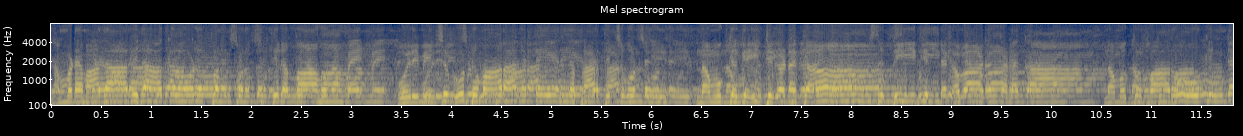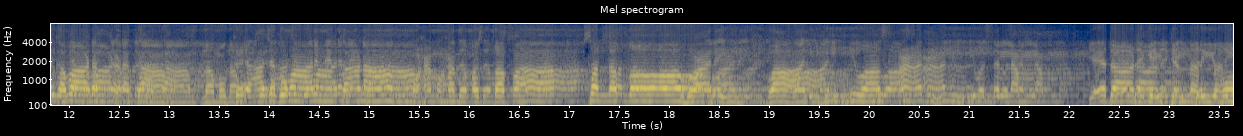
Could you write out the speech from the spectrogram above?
നമ്മുടെ മാതാപിതാക്കളോടൊപ്പം സ്വർഗത്തിൽ നമ്മെ ഒരുമിച്ച് കൂട്ടുമാറാകട്ടെ എന്ന് പ്രാർത്ഥിച്ചുകൊണ്ട് നമുക്ക് ഗേറ്റ് കടക്കാം സിദ്ദീഖിന്റെ കവാടം കടക്കാം നമുക്ക് ഫാറൂഖിന്റെ കവാടം കടക്കാം നമുക്ക് രാജകുമാരനെ കാണാം മുഹമ്മദ് മുസ്തഫ സല്ലല്ലാഹു അലൈഹി വസല്ലം. ഏതാണ് ഗേറ്റ് എന്നറിയുമോ?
